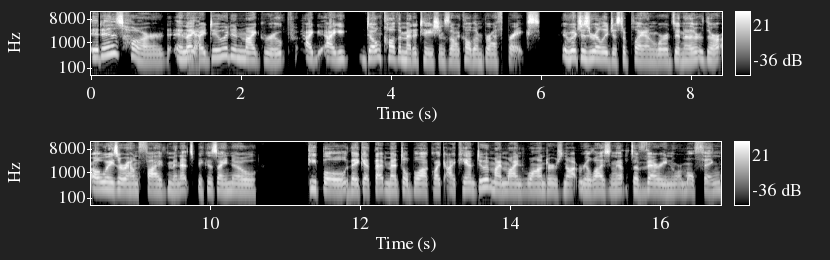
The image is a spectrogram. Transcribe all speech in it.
It is hard. And yeah. I, I, do it in my group. I, I don't call them meditations, though I call them breath breaks, which is really just a play on words. And they're, they're always around five minutes because I know people they get that mental block like i can't do it. My mind wanders not realizing that it's a very normal thing.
